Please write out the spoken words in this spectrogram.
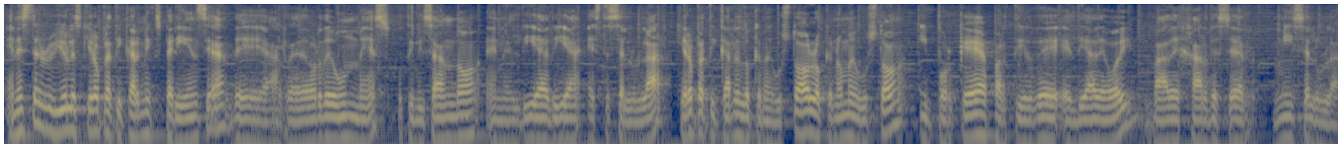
En este review les quiero platicar mi experiencia de alrededor de un mes utilizando en el día a día este celular. Quiero platicarles lo que me gustó, lo que no me gustó y por qué a partir del día de hoy va a dejar de ser mi celular.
